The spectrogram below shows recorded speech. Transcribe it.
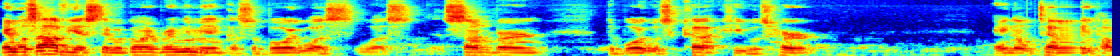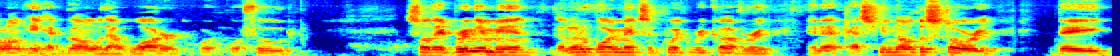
It was obvious they were going to bring him in because the boy was, was sunburned, the boy was cut, he was hurt. Ain't no telling how long he had gone without water or, or food. So they bring him in. The little boy makes a quick recovery, and as you know the story, they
